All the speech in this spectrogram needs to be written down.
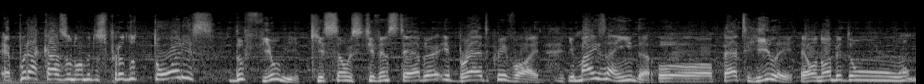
é por acaso o nome dos produtores do filme, que são Steven Stabler e Brad Crivoy. E mais ainda, o Pat Healy é o nome de um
